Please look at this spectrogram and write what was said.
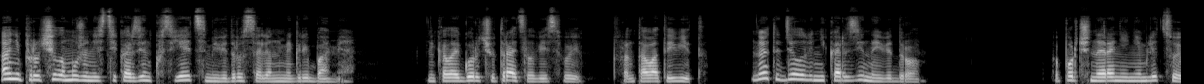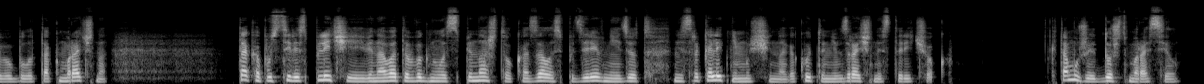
Аня поручила мужу нести корзинку с яйцами и ведро с солеными грибами. Николай Егорыч утратил весь свой фронтоватый вид, но это делали не корзина и ведро. Попорченное ранением лицо его было так мрачно, так опустились плечи и виновато выгнулась спина, что, казалось, по деревне идет не сорокалетний мужчина, а какой-то невзрачный старичок. К тому же и дождь моросил.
